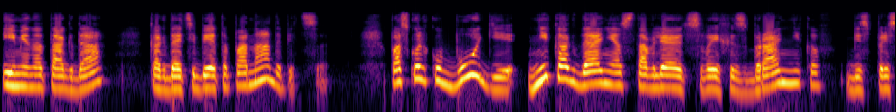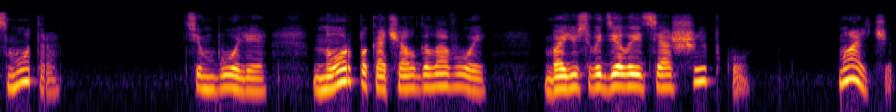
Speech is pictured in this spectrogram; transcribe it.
Именно тогда, когда тебе это понадобится» поскольку боги никогда не оставляют своих избранников без присмотра. Тем более Нор покачал головой. «Боюсь, вы делаете ошибку» мальчик.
